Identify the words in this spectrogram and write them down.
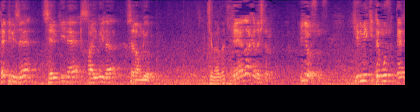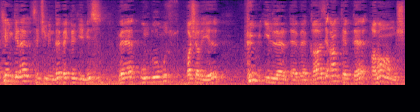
Hepinize sevgiyle, saygıyla selamlıyorum. Kenarda. Değerli arkadaşlarım, biliyorsunuz 22 Temmuz erken genel seçiminde beklediğimiz ve umduğumuz başarıyı tüm illerde ve Gaziantep'te alamamış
